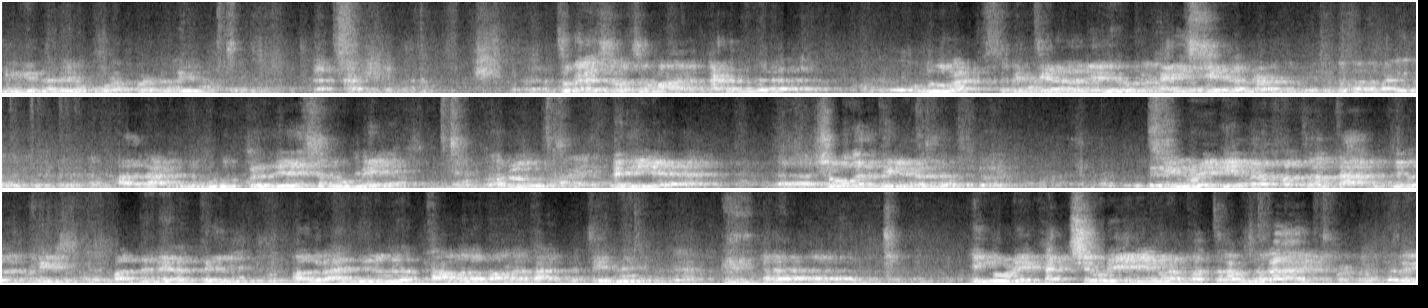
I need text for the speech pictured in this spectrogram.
இங்கு நினைவு கூறப்பட்டது துரதிருஷ்டவசமாக கடந்த உள்ளூராட்சி சபை தேர்தலிலே ஒரு கைசேதம் நடந்தது. அதனால் இந்த முழு பிரதேசமுமே ஒரு பெரிய அஹ், சோகத்தில் இருந்தது. எங்களுடைய நியமன பத்திரம் தாக்கல் செய்வதற்கு வந்த நேரத்தில் அவர் அஞ்சு நிமிடம் தாமதமாக தாக்கல் செய்து அஹ், எங்களுடைய கட்சியுடைய நியமன பத்திரம் நிராகரிக்கப்பட்டுவிட்டது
